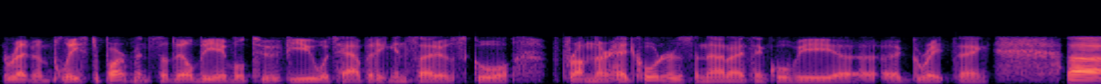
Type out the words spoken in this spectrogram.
the Redmond Police Department, so they'll be able to view what's happening inside of the school from their headquarters, and that I think will be a, a great thing. Uh,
